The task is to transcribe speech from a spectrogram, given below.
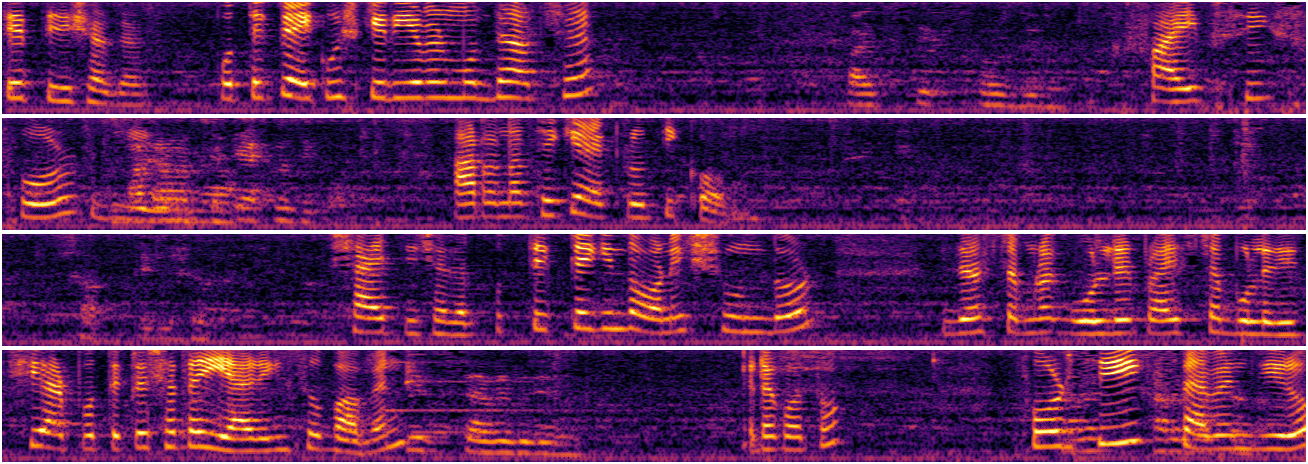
তেত্রিশ হাজার। প্রত্যেকটা একুশ মধ্যে আছে? ফাইভ সিক্স ফোর জিরো আট আনা থেকে এক রতি কম। সাঁত্রিশ হাজার। প্রত্যেকটাই কিন্তু অনেক সুন্দর। জাস্ট আমরা গোল্ডের প্রাইসটা বলে দিচ্ছি। আর প্রত্যেকটার সাথে ইয়াররিংসও পাবেন। এটা কত? ফোর সিক্স সেভেন জিরো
